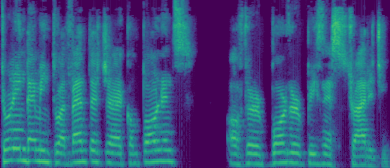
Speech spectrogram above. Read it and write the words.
turning them into advantage uh, components of their border business strategy.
